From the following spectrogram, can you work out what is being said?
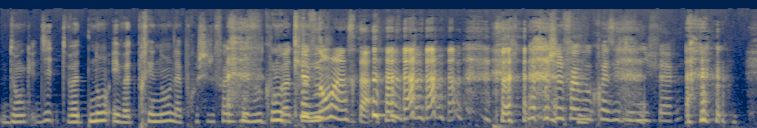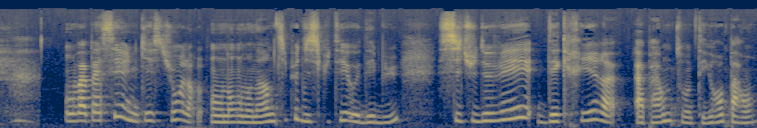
Donc, dites votre nom et votre prénom la prochaine fois que vous Votre nom Insta. la prochaine fois que vous croisez Jennifer. On va passer à une question. Alors, on, en a un petit peu discuté au début. Si tu devais décrire, à par exemple, tes grands-parents,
